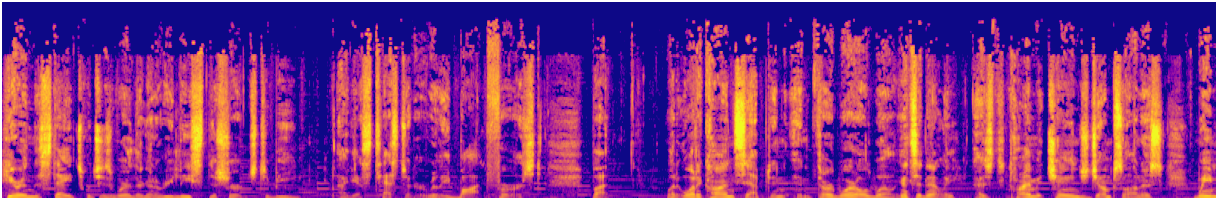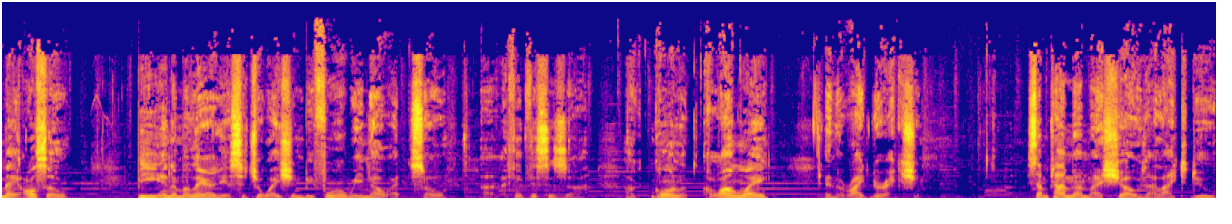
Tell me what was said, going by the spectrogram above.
here in the States, which is where they're going to release the shirts to be, I guess, tested or really bought first. But what, what a concept in, in third world. Well, incidentally, as climate change jumps on us, we may also be in a malaria situation before we know it. So uh, I think this is uh, going a long way in the right direction. Sometime on my shows, I like to do,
